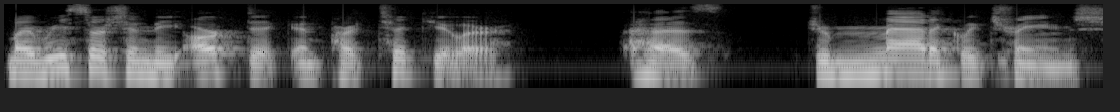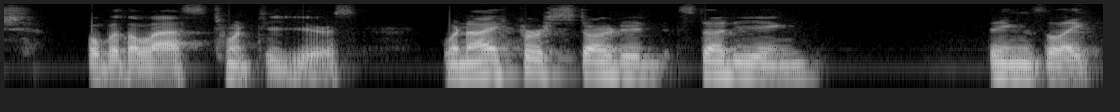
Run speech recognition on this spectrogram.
My research in the Arctic in particular has dramatically changed over the last 20 years. When I first started studying things like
